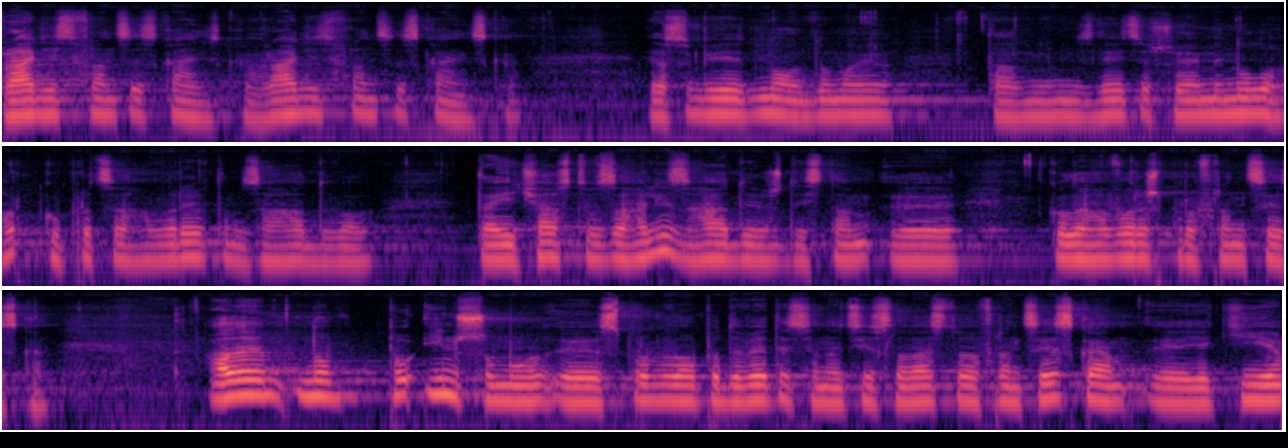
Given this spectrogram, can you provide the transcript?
радість францисканська, радість францисканська. Я собі ну, думаю, та мені здається, що я минулого року про це говорив, там згадував. Та і часто взагалі згадуєш десь там, коли говориш про Франциска. Але ну, по-іншому спробував подивитися на ці слова Франциска, які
